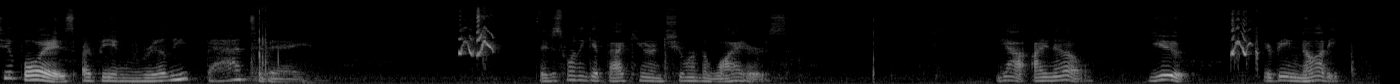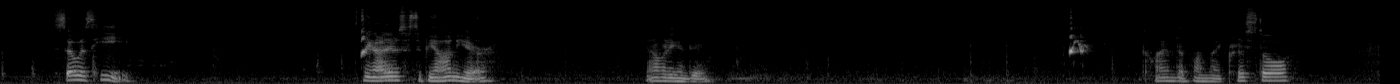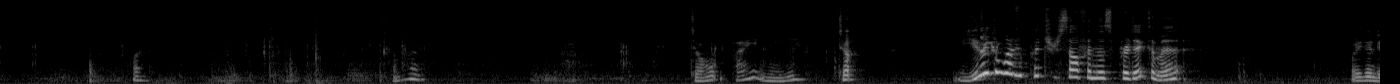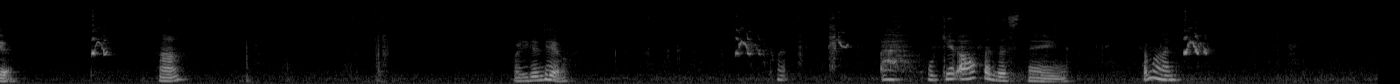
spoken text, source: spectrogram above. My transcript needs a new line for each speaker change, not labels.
two boys are being really bad today. They just want to get back here and chew on the wires. Yeah, I know. You. You're being naughty. So is he. You're not even supposed to be on here. Now what are you going to do? Climbed up on my crystal. Come on. Come on. Don't bite me. Don't. You're the one who put yourself in this predicament. What are you going to do? Huh? What are you going to do? Come on. Ah, well, get off of this thing. Come on.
